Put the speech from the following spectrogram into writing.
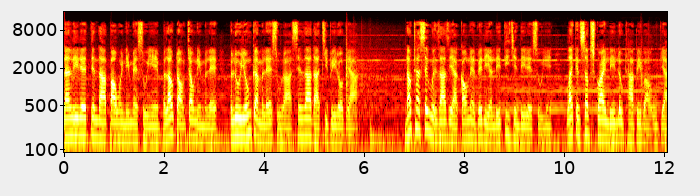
လန်လေးတဲ့တင်သားပါဝင်နေမယ်ဆိုရင်ဘလောက်တောင်ကြောက်နေမလဲဘလို့ရုန်းကန်မလဲဆိုတာစဉ်းစားတာကြည့်ပေးတော့ဗျာနောက်ထပ်စိတ်ဝင်စားစရာကောင်းတဲ့ဗီဒီယိုလေးသိချင်သေးတယ်ဆိုရင် like and subscribe လေးလုပ်ထားပေးပါဦးဗျာ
